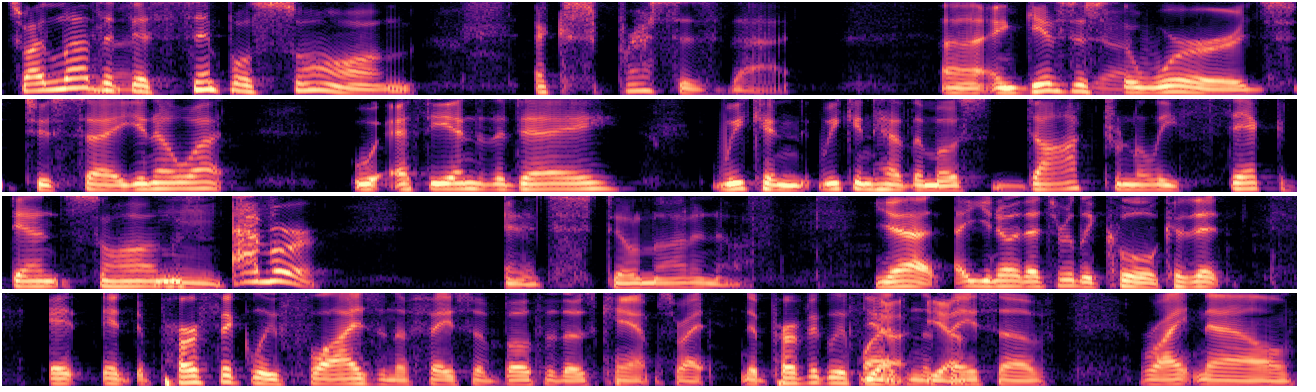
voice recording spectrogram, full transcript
So I love that this simple song expresses that uh, and gives us Yeah. the words to say, you know what? At the end of the day, we can we can have the most doctrinally thick, dense songs Mm. ever, and it's still not enough. Yeah, uh, you know that's really cool because it it it perfectly flies in the face of both of those camps, right? It perfectly flies Yeah, in the yeah. face of right now.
